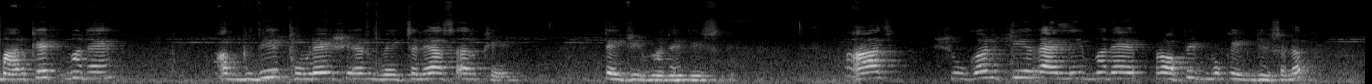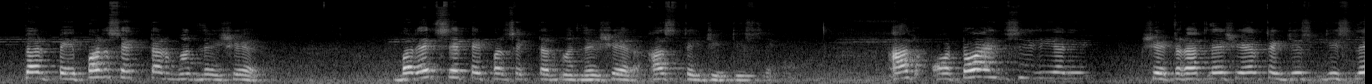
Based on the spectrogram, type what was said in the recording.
मार्केटमध्ये अगदी थोडे शेअर वेचल्यासारखे तेजीमध्ये दिसले आज शुगरची रॅलीमध्ये प्रॉफिट बुकिंग दिसलं. तर पेपर सेक्टरमधले शेअर बरेचसे पेपर सेक्टरमधले शेअर आज तेजीत दिसले आज ऑटो ॲन्सिलियरी क्षेत्रातले शेअर तेजीस दिसले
